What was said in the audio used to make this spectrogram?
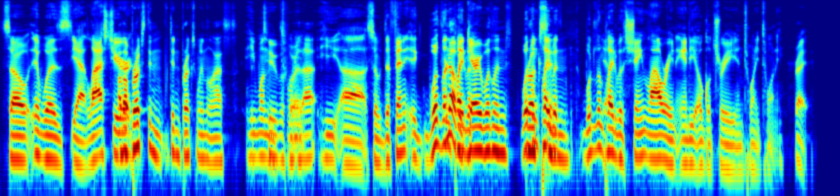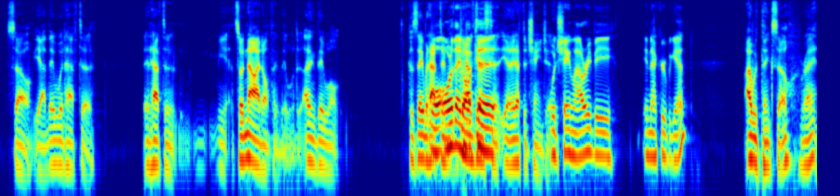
so. It was yeah. Last year Although Brooks didn't didn't Brooks win the last he won two before 20 that. He uh so defending Or Woodland no, played but with Gary Woodland, Woodland Brooks played and- with Woodland yeah. played with Shane Lowry and Andy Ogletree in 2020. right. So yeah, they would have to. They'd have to. Yeah. So now I don't think they will do. I think they won't because they would have Well, to or they'd go have against to- it. Yeah, they'd have to change it. Would Shane Lowry be in that group again? I would think so, right?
